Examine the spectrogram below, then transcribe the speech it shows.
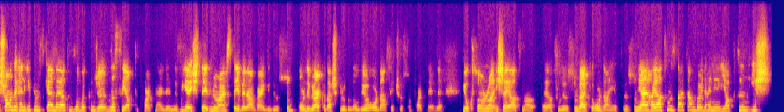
şu anda hani hepimiz kendi hayatımıza bakınca nasıl yaptık partnerlerimizi? Ya işte üniversiteye beraber gidiyorsun. Orada bir arkadaş grubun oluyor. Oradan seçiyorsun partnerini. Yok sonra iş hayatına e, atılıyorsun. Belki oradan yapıyorsun. Yani hayatımız zaten böyle hani yaptığın iş,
